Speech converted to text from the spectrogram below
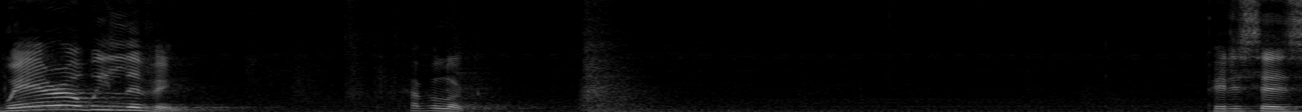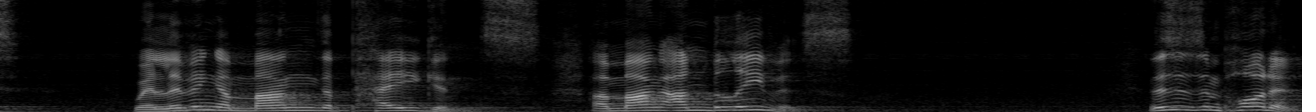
Where are we living? Have a look. Peter says, We're living among the pagans, among unbelievers. This is important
